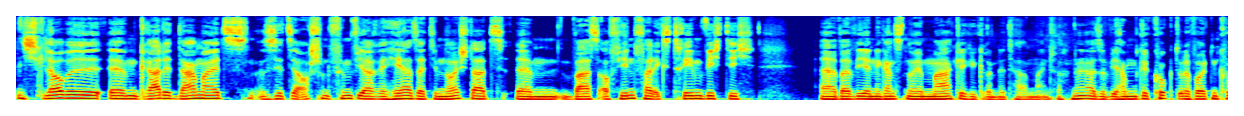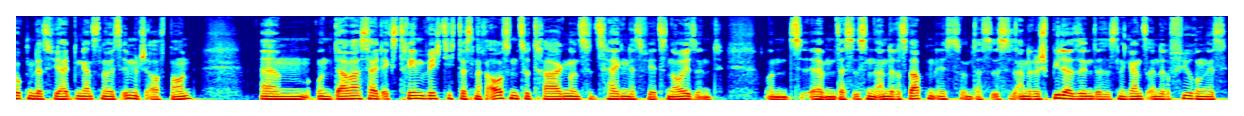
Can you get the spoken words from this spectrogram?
Ich glaube, ähm, gerade damals, das ist jetzt ja auch schon fünf Jahre her, seit dem Neustart, ähm, war es auf jeden Fall extrem wichtig, äh, weil wir eine ganz neue Marke gegründet haben einfach. Ne? Also wir haben geguckt oder wollten gucken, dass wir halt ein ganz neues Image aufbauen. Ähm, und da war es halt extrem wichtig, das nach außen zu tragen und zu zeigen, dass wir jetzt neu sind. Und ähm, dass es ein anderes Wappen ist und dass es andere Spieler sind, dass es eine ganz andere Führung ist.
